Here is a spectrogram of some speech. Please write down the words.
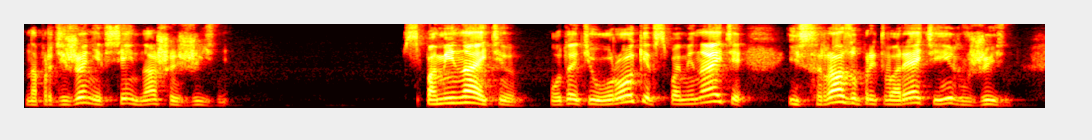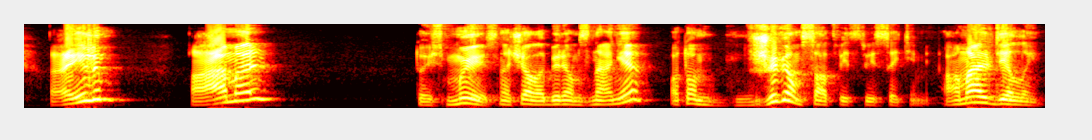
на протяжении всей нашей жизни. Вспоминайте вот эти уроки, вспоминайте и сразу притворяйте их в жизнь. Ильм, амаль. То есть мы сначала берем знания, потом живем в соответствии с этими. Амаль делаем.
